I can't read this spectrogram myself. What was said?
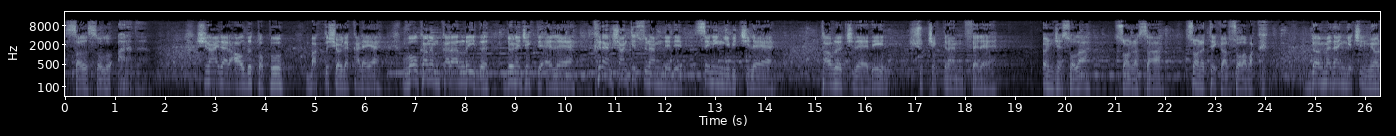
sağı solu aradı. Schneider aldı topu, baktı şöyle kaleye. Volkanım kararlıydı, dönecekti ele. Krem şanti sünem dedi senin gibi çileye. Tavrı çileye değil, şut çektiren fele. Önce sola, sonra sağa, sonra tekrar sola bak. Dövmeden geçilmiyor,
